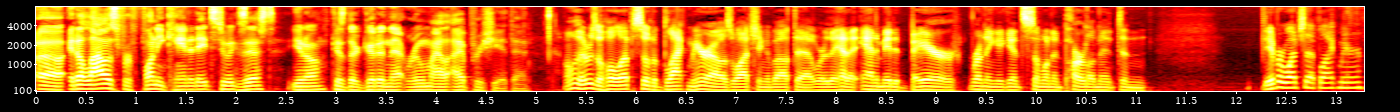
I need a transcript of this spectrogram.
uh, it allows for funny candidates to exist, you know, because they're good in that room. I, I appreciate that. Oh, there was a whole episode of Black Mirror I was watching about that, where they had an animated bear running against someone in Parliament. And you ever watch that Black Mirror,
